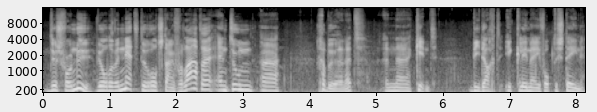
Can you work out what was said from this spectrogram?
Dus voor nu wilden we net de rotstuin verlaten en toen eh, gebeurde het. Een eh, kind die dacht ik klim even op de stenen.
